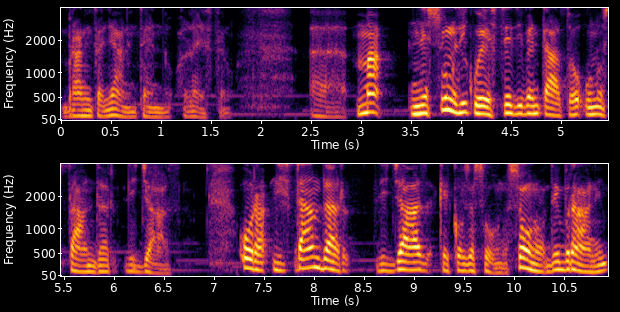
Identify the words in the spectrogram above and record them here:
brani italiani intendo, all'estero. Eh, ma nessuno di questi è diventato uno standard di jazz Ora, gli standard di jazz che cosa sono? Sono dei brani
